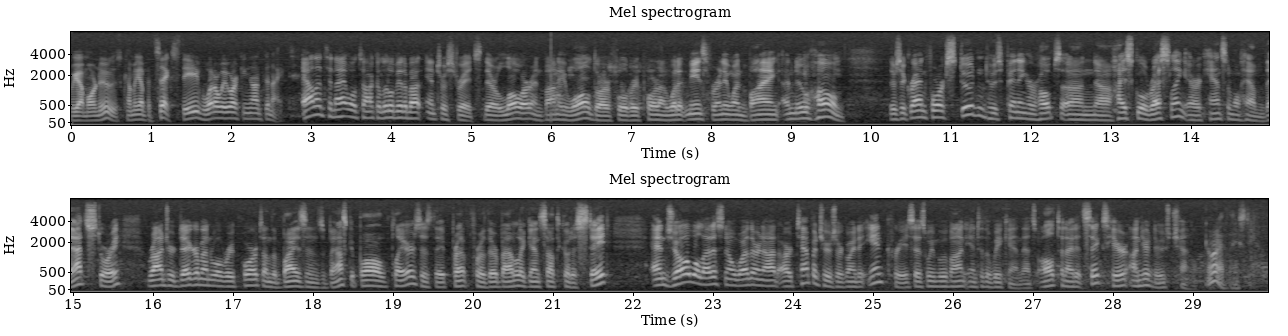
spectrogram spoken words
We got more news coming up at 6. Steve, what are we working on tonight? Alan, tonight we'll talk a little bit about interest rates. They're lower, and Bonnie Waldorf will report on what it means for anyone buying a new home. There's a Grand Forks student who's pinning her hopes on uh, high school wrestling. Eric Hansen will have that story. Roger Degerman will report on the Bison's basketball players as they prep for their battle against South Dakota State. And Joe will let us know whether or not our temperatures are going to increase as we move on into the weekend. That's all tonight at 6 here on your news channel. All right, thanks, Steve.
